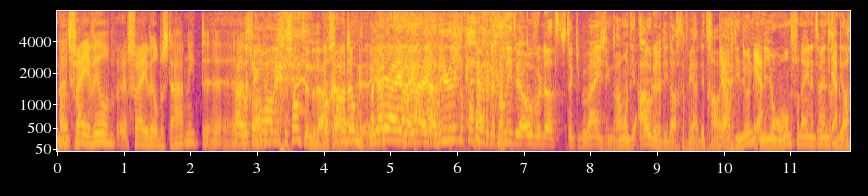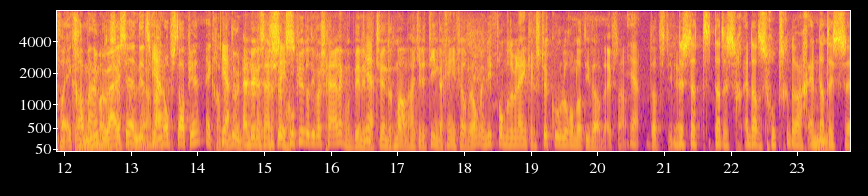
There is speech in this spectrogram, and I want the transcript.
maar uit vrije wil, eh, vrije wil bestaat niet. eh, Ja, dat vind ik wel interessant inderdaad. Oh, gaan we het ja. ook doen? Ja, ja, ja, maar ja, ja, die wil ik nog wel Heb je het dan niet weer over dat stukje bewijzing? Want die ouderen die dachten van ja, dit gaan we Ja. echt niet doen. Ja. En de jonge hond van 21 Ja. die dacht van ik ga me nu bewijzen. En dit is ja. mijn Ja. opstapje. Ik ga Ja. dat doen. En binnen zijn subgroepje dat hij waarschijnlijk, want binnen Ja. die 20 man had je de 10, daar ging je veel mee om. En die vonden hem in één keer een stuk cooler omdat hij wel bleef staan. Ja. Dat is het idee. Dus dat, dat, is, dat is groepsgedrag. En dat Hmm. is eh,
